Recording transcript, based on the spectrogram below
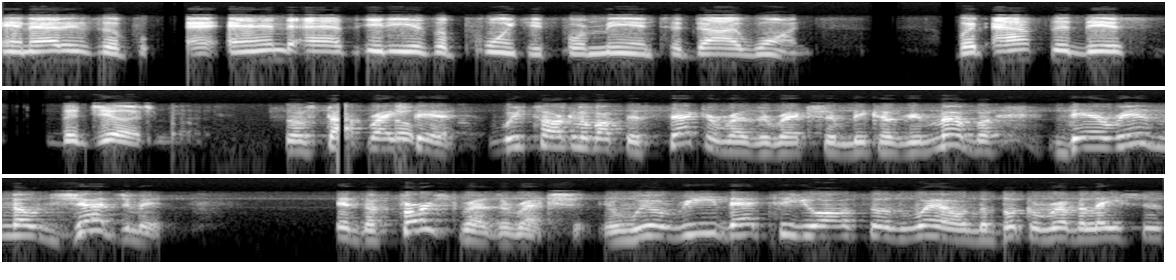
And that is a, and as it is appointed for men to die once, but after this, the judgment. So stop right So- there. We're talking about the second resurrection because remember, there is no judgment in the first resurrection. And we'll read that to you also as well in the book of Revelations,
